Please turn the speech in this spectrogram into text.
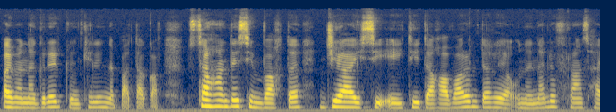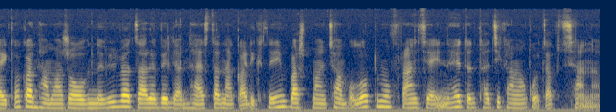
պայմանագրեր կնքելի նպատակով։ Ցուցահանդեսին վաղտը GICAT տաղավարում տեղի է ունենալու Ֆրանս հայկական համաժողով նվիրված Արևելյան Հայաստան ակալիքներին պաշտպանության ոլորտում ու Ֆրանսիայի հետ ընթացիկ համագործակցությանը։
